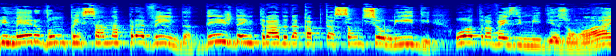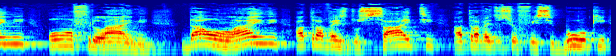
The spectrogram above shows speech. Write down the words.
Primeiro, vamos pensar na pré-venda, desde a entrada da captação do seu lead, ou através de mídias online ou offline. Da online, através do site, através do seu Facebook,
